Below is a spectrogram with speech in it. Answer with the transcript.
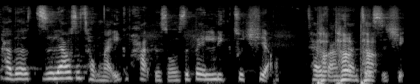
他的资料是从哪一个 part 的时候是被 leak 出去啊，才他发生这事情。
